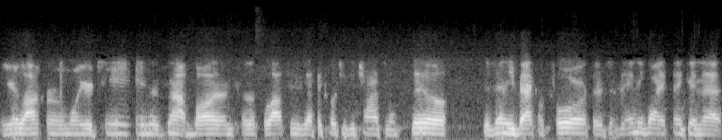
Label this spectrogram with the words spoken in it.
in your locker room or your team is not bought into the philosophies that the coaches are trying to instill, there's any back and forth, or just anybody thinking that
